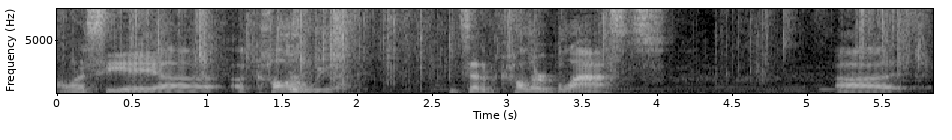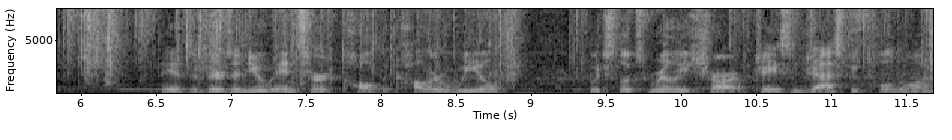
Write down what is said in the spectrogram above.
I want to see a, uh, a color wheel. Instead of color blasts, uh, there's a new insert called the color wheel which looks really sharp. Jason Jaspy pulled one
